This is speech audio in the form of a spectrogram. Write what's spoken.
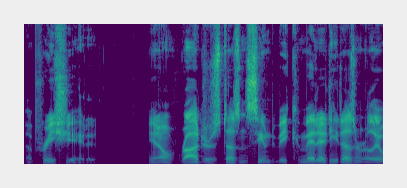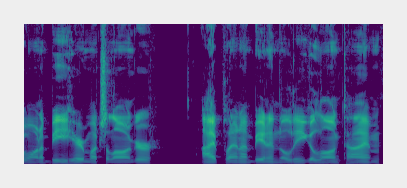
appreciated. You know, Rodgers doesn't seem to be committed. He doesn't really want to be here much longer. I plan on being in the league a long time.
